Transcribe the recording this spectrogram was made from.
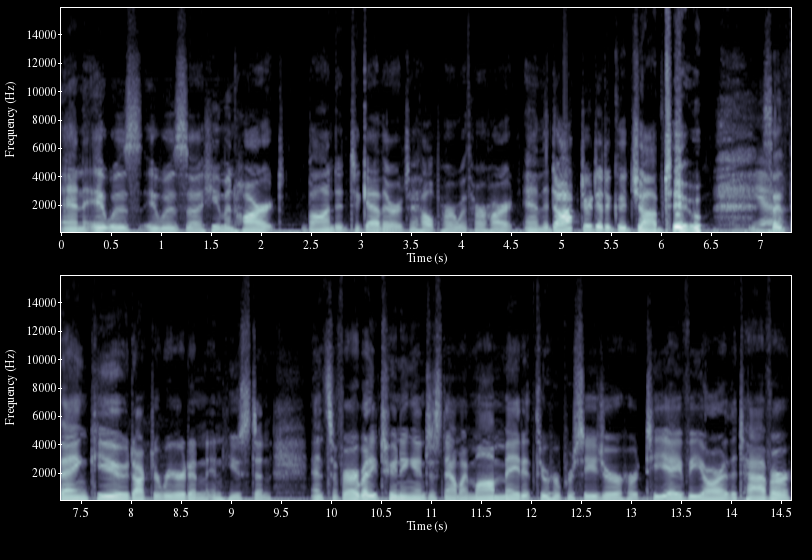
and it was it was a human heart bonded together to help her with her heart. And the doctor did a good job too. Yeah. So thank you, Dr. Reardon in Houston. And so for everybody tuning in just now, my mom made it through her procedure, her TAVR, the TAVR,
